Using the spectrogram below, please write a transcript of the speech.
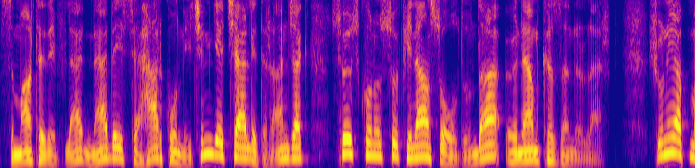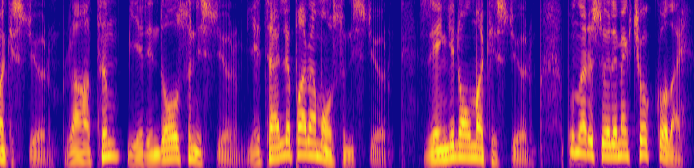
Smart hedefler neredeyse her konu için geçerlidir ancak söz konusu finans olduğunda önem kazanırlar. Şunu yapmak istiyorum, rahatım yerinde olsun istiyorum, yeterli param olsun istiyorum, zengin olmak istiyorum. Bunları söylemek çok kolay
